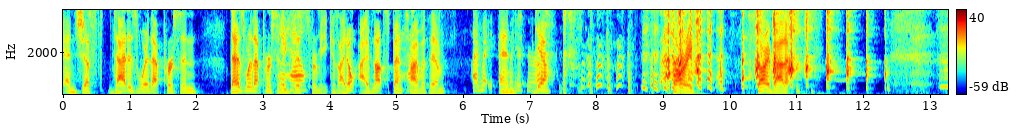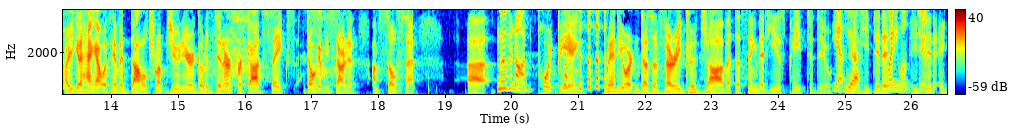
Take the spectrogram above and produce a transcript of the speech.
and just that is where that person that is where that person Hey, exists Hal. for me because I don't I have not spent Hey, Hal. time with him I met, I met and your hero. yeah. Sorry. Sorry about it. Are you going to hang out with him and Donald Trump Jr. Go to dinner? For God's sakes, don't get me started. I'm so upset. Uh, Moving on. Point being, Randy Orton does a very good job at the thing that he is paid to do. Yes. Yeah. And he did it When he wants to. did a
